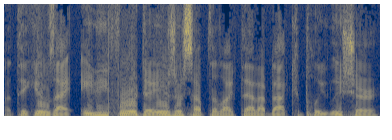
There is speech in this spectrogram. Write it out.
I think it was like 84 days or something like that. I'm not completely sure.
